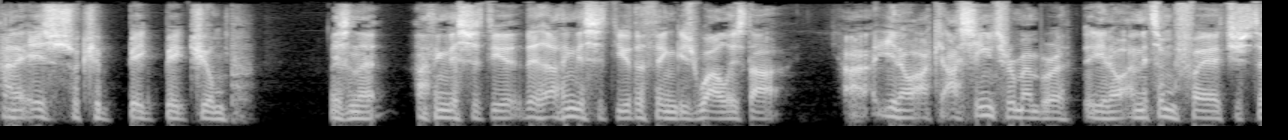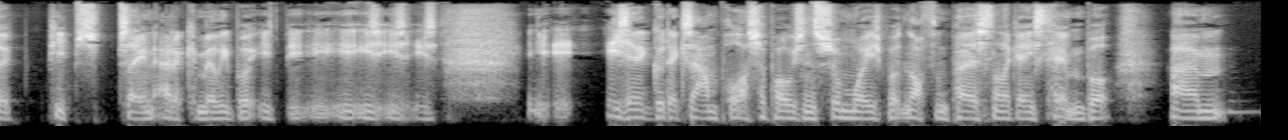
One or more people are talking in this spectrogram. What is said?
And it is such a big, big jump, isn't it? I think this is the I think this is the other thing as well is that uh, you know, I, I, seem to remember, you know, and it's unfair just to keep saying Eric Camilli, but he, he, he's, he's, he's a good example, I suppose, in some ways, but nothing personal against him. But, um,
